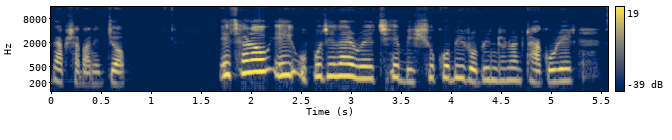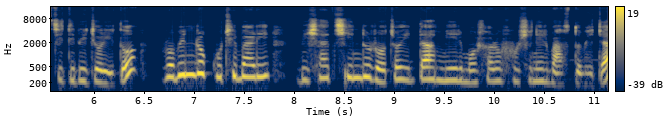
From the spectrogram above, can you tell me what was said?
ব্যবসা বাণিজ্য। এছাড়াও এই উপজেলায় রয়েছে বিশ্বকবি রবীন্দ্রনাথ ঠাকুরের স্মৃতিবিজড়িত রবীন্দ্র কুঠিবাড়ি, বিষাদ সিন্ধু রচয়িতা মীর মোশাররফ হোসেনের বাস্তবিটা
